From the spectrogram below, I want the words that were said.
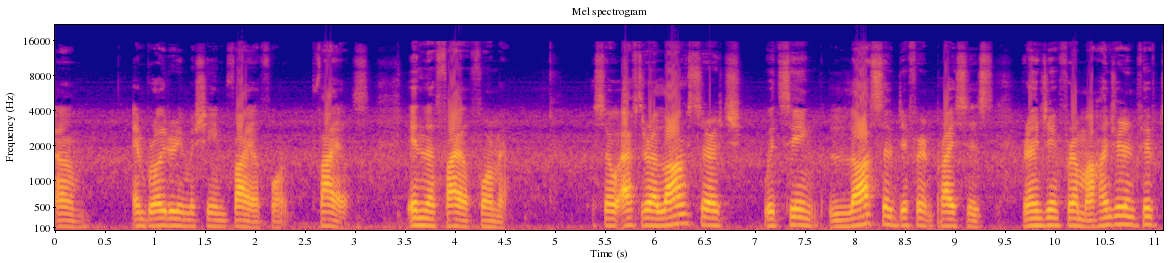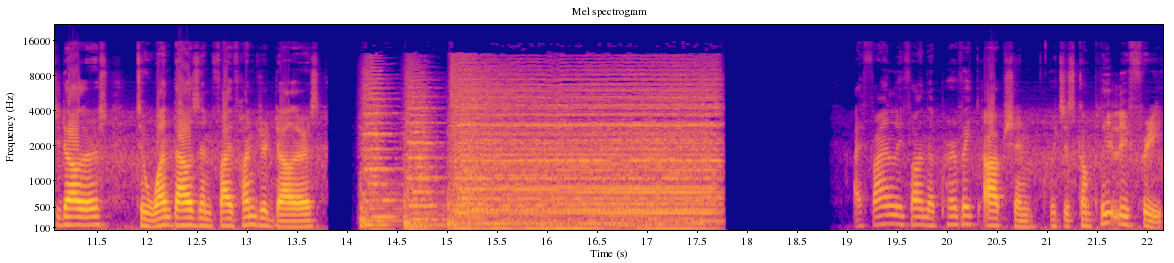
um, embroidery machine file form files in the file format. So after a long search with seeing lots of different prices ranging from $150 to $1,500 I finally found the perfect option which is completely free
